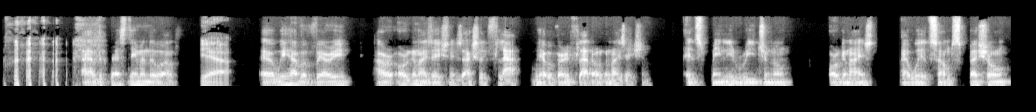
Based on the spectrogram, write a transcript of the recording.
I have the best team in the world. Yeah. Uh, we have a very our organization is actually flat. We have a very flat organization. It's mainly regional organized uh, with some special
